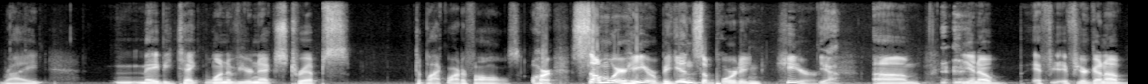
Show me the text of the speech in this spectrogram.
right? Maybe take one of your next trips to Blackwater Falls or somewhere here. Begin supporting here. yeah Um, you know, if if you're gonna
